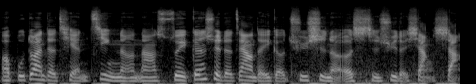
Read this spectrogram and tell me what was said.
呃不断的前进呢，那所以跟随着这样的一个趋势呢，而是持续的向上。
